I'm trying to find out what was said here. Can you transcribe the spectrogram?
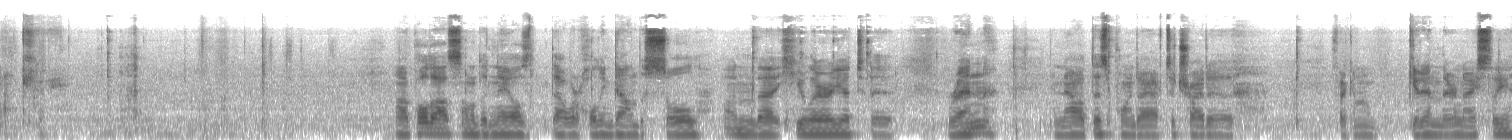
okay I pulled out some of the nails that were holding down the sole on that heel area to the Ren. And now at this point I have to try to, if I can get in there nicely,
